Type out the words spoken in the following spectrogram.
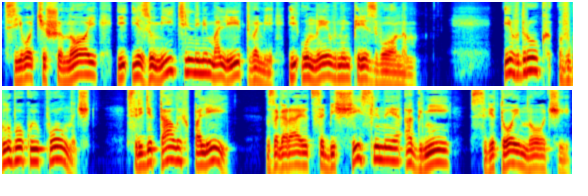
с его тишиной и изумительными молитвами и унывным перезвоном. И вдруг в глубокую полночь среди талых полей загораются бесчисленные огни святой ночи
